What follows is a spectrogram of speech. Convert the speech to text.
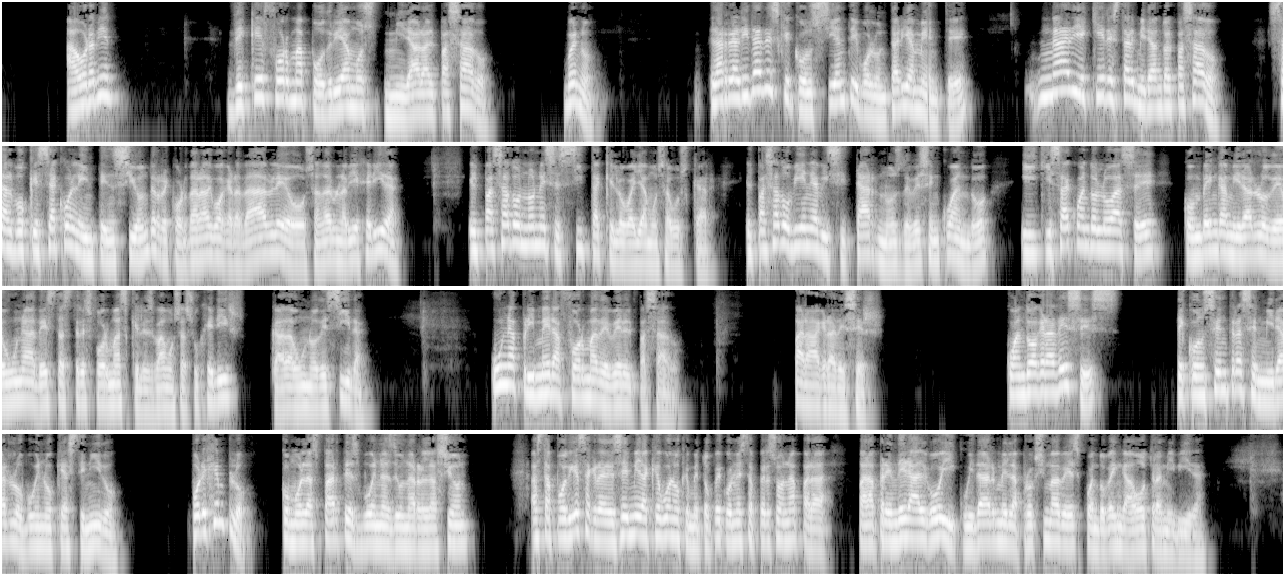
Ahora bien, ¿de qué forma podríamos mirar al pasado? Bueno, la realidad es que consciente y voluntariamente, nadie quiere estar mirando al pasado, salvo que sea con la intención de recordar algo agradable o sanar una vieja herida. El pasado no necesita que lo vayamos a buscar. El pasado viene a visitarnos de vez en cuando y quizá cuando lo hace convenga mirarlo de una de estas tres formas que les vamos a sugerir. Cada uno decida. Una primera forma de ver el pasado. Para agradecer. Cuando agradeces, te concentras en mirar lo bueno que has tenido. Por ejemplo, como las partes buenas de una relación. Hasta podrías agradecer, mira qué bueno que me topé con esta persona para para aprender algo y cuidarme la próxima vez cuando venga otra mi vida.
